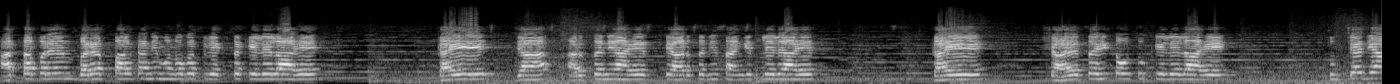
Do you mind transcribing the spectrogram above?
आतापर्यंत बऱ्याच पालकांनी मनोगत व्यक्त केलेलं आहे. काही ज्या अडचणी आहेत त्या अडचणी सांगितलेल्या आहेत. काही शाळेचंही कौतुक केलेलं आहे. तुमच्या ज्या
